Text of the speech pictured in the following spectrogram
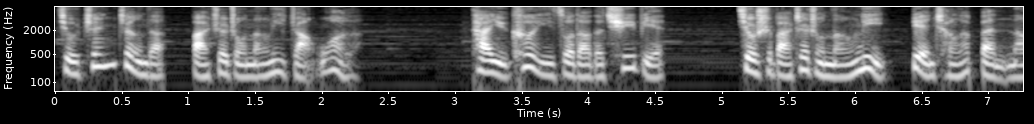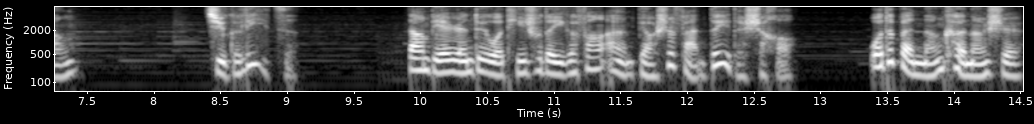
就真正的把这种能力掌握了。它与刻意做到的区别，就是把这种能力变成了本能。举个例子，当别人对我提出的一个方案表示反对的时候，我的本能可能是，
